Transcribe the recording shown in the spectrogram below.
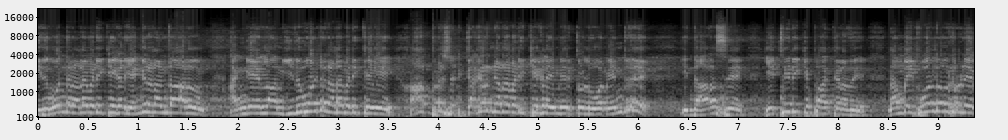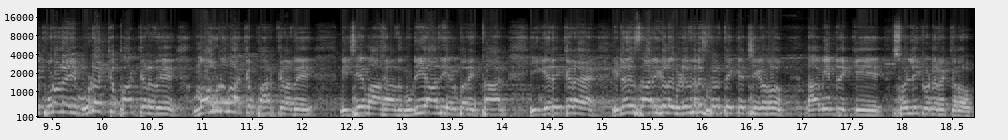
இது போன்ற நடவடிக்கைகள் எங்கு நடந்தாலும் அங்கெல்லாம் இது போன்ற நடவடிக்கையை ஆபரேஷன் ககர் நடவடிக்கைகளை மேற்கொள்வோம் என்று இந்த அரசு எச்சரிக்கை பார்க்கிறது. நம்மை போன்றவர்களுடைய குரலை முடக்க பார்க்கிறது மௌனமாக்க பார்க்கிறது. நிச்சயமாக அது முடியாது என்பதைத்தான் இங்க இருக்கிற இடதுசாரிகளும் விடுதலை சிறுத்தை கட்சிகளும் நாம் இன்றைக்கு சொல்லிக் கொண்டிருக்கிறோம்.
